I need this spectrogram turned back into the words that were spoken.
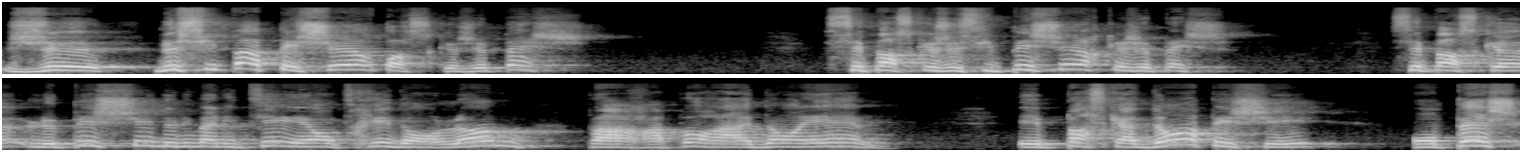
Je ne suis pas pécheur parce que je pêche. C'est parce que je suis pécheur que je pêche. C'est parce que le péché de l'humanité est entré dans l'homme par rapport à Adam et Ève. Et parce qu'Adam a péché, on pêche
